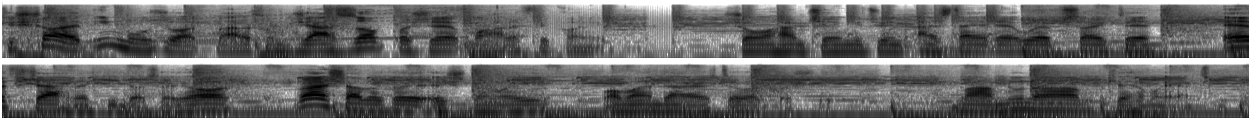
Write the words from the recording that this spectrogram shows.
که شاید این موضوعات براشون جذاب باشه معرفی کنید. شما همچنین می‌تونید از طریق وبسایت f شهرکی dot ir و شبکه های اجتماعی با من در ارتباط باشید. ممنونم که حمایت می‌کنید.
